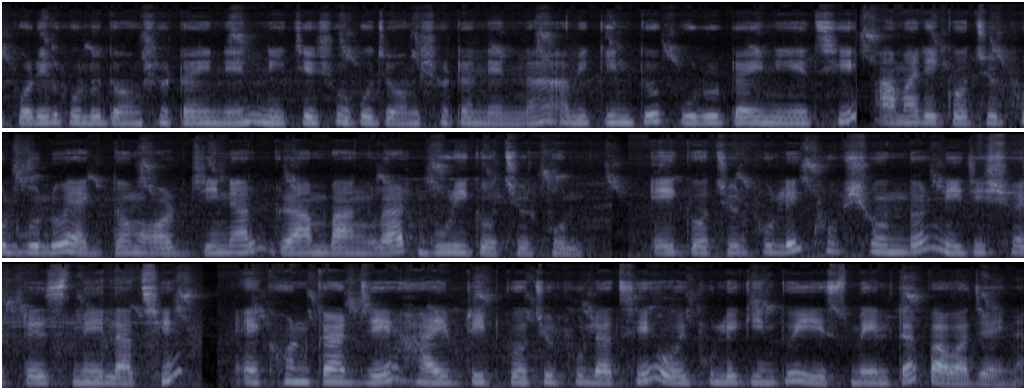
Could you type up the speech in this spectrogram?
উপরের হলুদ অংশটাই নেন নিচে সবুজ অংশটা নেন না। আমি কিন্তু পুরোটাই নিয়েছি। আমার এই কচুর ফুলগুলো একদম অরিজিনাল গ্রাম বাংলার গুড়ি কচুর ফুল। এই কচুর ফুলে খুব সুন্দর নিজস্ব একটা স্মেল আছে। এখনকার যে হাইব্রিড কচুর ফুল আছে, ওই ফুলে কিন্তু এই স্মেলটা পাওয়া যায় না।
